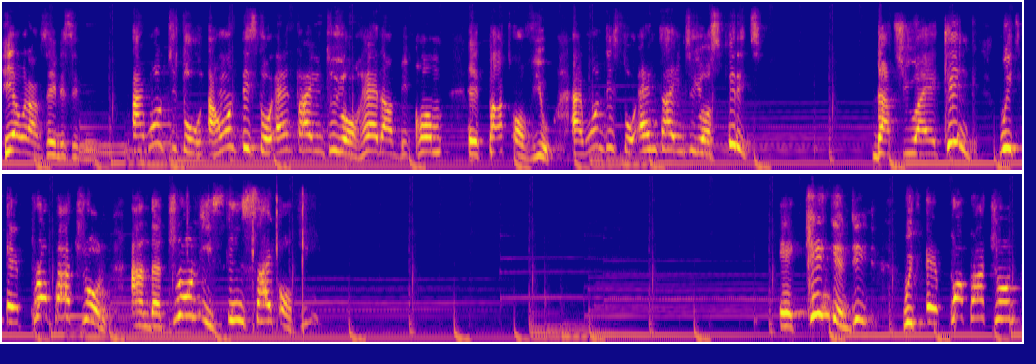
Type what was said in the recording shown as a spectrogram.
Hear what I'm saying this evening. I want you to, I want this to enter into your head and become a part of you. I want this to enter into your spirit that you are a king with a proper throne, and the throne is inside of you. A king indeed, with a proper throne,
